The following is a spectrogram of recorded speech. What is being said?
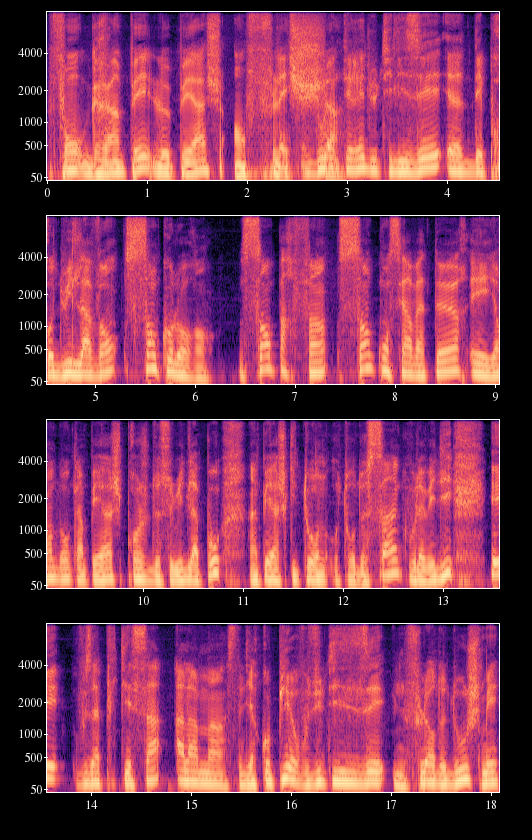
font grimper le pH en flèche. D'où l'intérêt d'utiliser des produits lavants sans colorant. Sans parfum, sans conservateur et ayant donc un pH proche de celui de la peau, un pH qui tourne autour de 5, vous l'avez dit, et vous appliquez ça à la main. C'est-à-dire qu'au pire, vous utilisez une fleur de douche, mais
